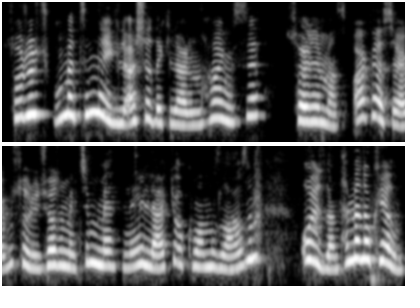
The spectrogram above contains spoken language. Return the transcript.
Soru 3. Bu metinle ilgili aşağıdakilerden hangisi söylemez? Arkadaşlar bu soruyu çözmek için metni illaki okumamız lazım. O yüzden hemen okuyalım.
